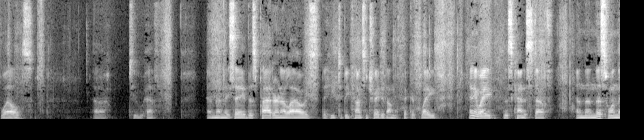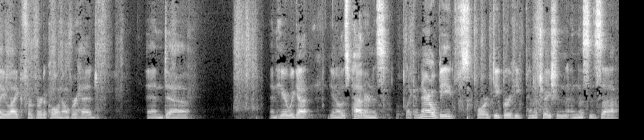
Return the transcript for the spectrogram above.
welds. Uh, 2F. And then they say this pattern allows the heat to be concentrated on the thicker plate. Anyway, this kind of stuff. And then this one they like for vertical and overhead. And uh, and here we got, you know, this pattern is like a narrow bead for deeper heat penetration, and this is a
